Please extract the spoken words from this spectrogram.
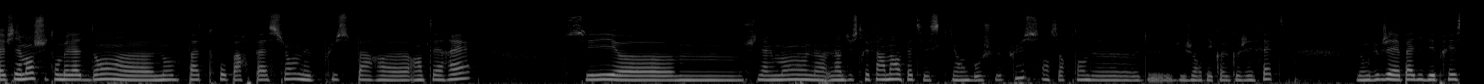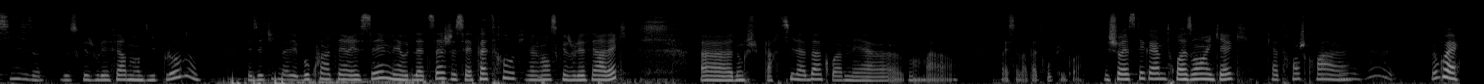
bah, finalement, je suis tombée là-dedans, non pas trop par passion, mais plus par intérêt. C'est finalement l'industrie pharma, en fait, c'est ce qui embauche le plus en sortant de, du genre d'école que j'ai faite. Donc, vu que j'avais pas d'idée précise de ce que je voulais faire de mon diplôme, mes études m'avaient beaucoup intéressée, mais au-delà de ça, je savais pas trop finalement ce que je voulais faire avec. Euh, donc, je suis partie là-bas, quoi. Mais euh, bon, bah, ouais, ça m'a pas trop plu, quoi. je suis restée quand même trois ans et quelques, quatre ans, je crois. Euh. Donc, ouais,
